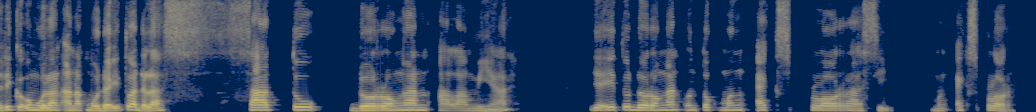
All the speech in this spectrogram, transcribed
Jadi keunggulan anak muda itu adalah satu dorongan alamiah, yaitu dorongan untuk mengeksplorasi, mengeksplor.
